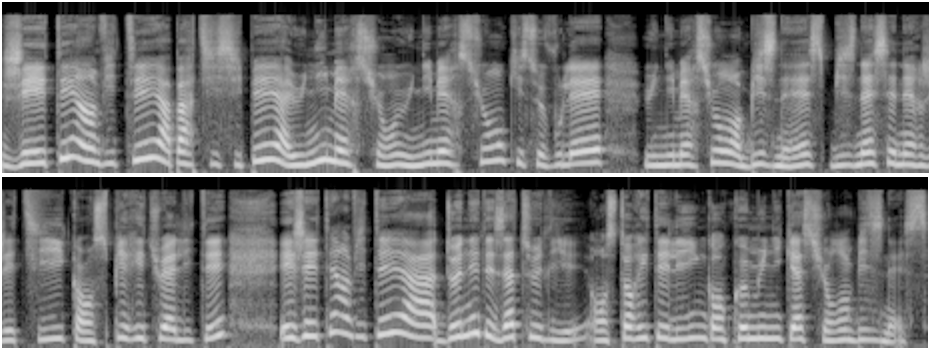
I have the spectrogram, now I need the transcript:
J'ai été invitée à participer à une immersion, une immersion qui se voulait une immersion en business, business énergétique, en spiritualité, et j'ai été invitée à donner des ateliers en storytelling, en communication, en business.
